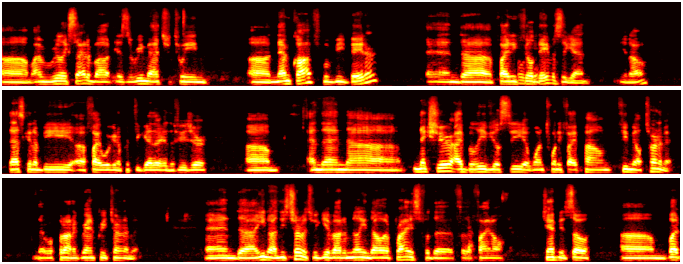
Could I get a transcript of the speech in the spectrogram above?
um, I'm really excited about is the rematch between uh, Nemkov, who beat Bader, and uh, fighting okay. Phil Davis again. You know, that's going to be a fight we're going to put together in the future. Um, and then uh, next year, I believe you'll see a 125 pound female tournament that we'll put on a Grand Prix tournament. And uh, you know, these tournaments we give out a million dollar prize for the for the final champion. So, um, but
